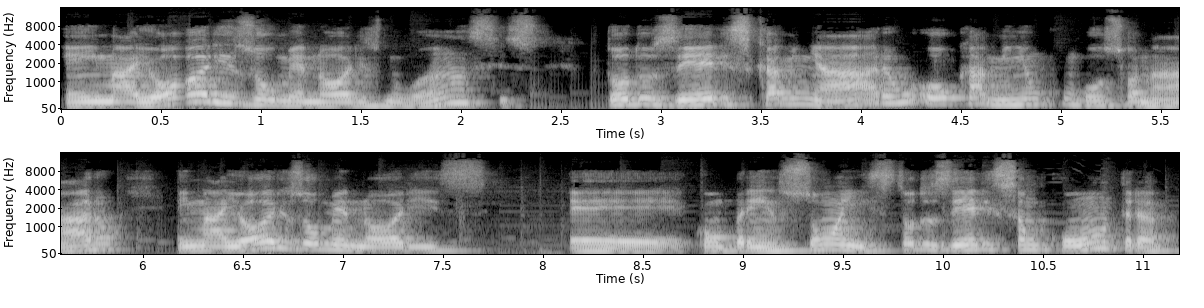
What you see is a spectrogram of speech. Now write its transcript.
Em maiores ou menores nuances, todos eles caminharam ou caminham com Bolsonaro, em maiores ou menores é, compreensões, todos eles são contra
